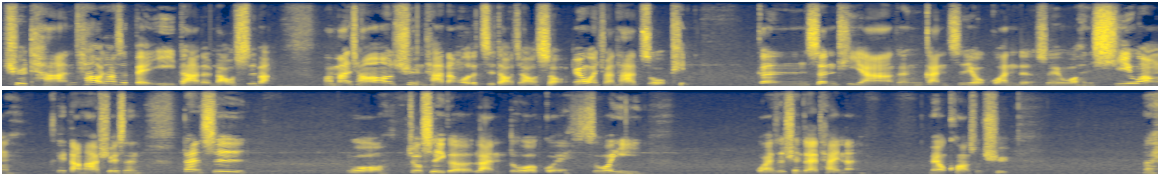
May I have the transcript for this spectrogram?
去他，他好像是北艺大的老师吧。我还蛮想要去他当我的指导教授，因为我很喜欢他的作品，跟身体啊、跟感知有关的，所以我很希望可以当他的学生。但是，我就是一个懒惰鬼，所以我还是选在台南，没有跨出去。哎，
